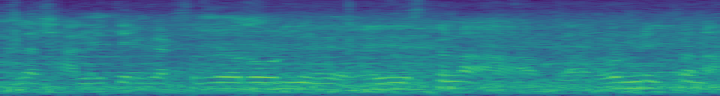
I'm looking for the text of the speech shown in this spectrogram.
आपल्या शालेच्या इकडचा जो रोड हे दिसतो ना आपला रोड निघतो ना.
